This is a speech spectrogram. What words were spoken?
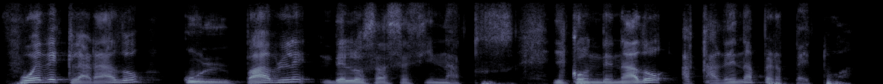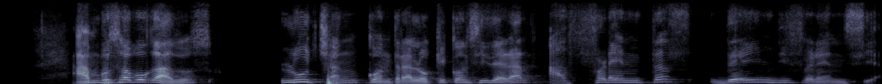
fue declarado culpable de los asesinatos y condenado a cadena perpetua. Ambos abogados luchan contra lo que consideran afrentas de indiferencia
